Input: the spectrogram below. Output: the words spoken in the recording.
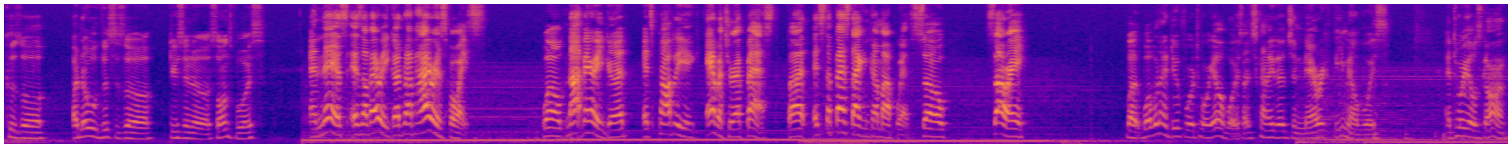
Cause, uh, I know this is a decent, uh, Sans voice. And this is a very good Papyrus voice. Well, not very good. It's probably amateur at best, but it's the best I can come up with, so sorry. But what would I do for a Toriel voice? I just kind of need a generic female voice. And Toriel's gone.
